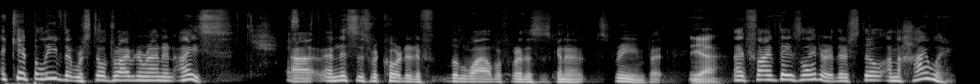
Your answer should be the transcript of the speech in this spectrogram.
I can't believe that we're still driving around in ice. Uh, and this is recorded a little while before this is going to stream, but Yeah. uh, five days later, they're still on the highway.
